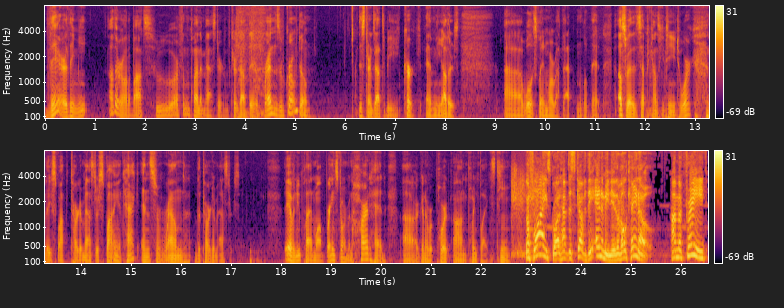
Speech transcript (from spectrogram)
There, they meet other Autobots who are from the Planet Master. It turns out they're friends of Chrome Dome. This turns out to be Kirk and the others. Uh, we'll explain more about that in a little bit. Elsewhere, the Decepticons continue to work. They spot the Target Master spying, attack, and surround the Target Masters. They have a new plan while Brainstorm and Hardhead uh, are going to report on Point Blank's team. The flying squad have discovered the enemy near the volcano. I'm afraid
